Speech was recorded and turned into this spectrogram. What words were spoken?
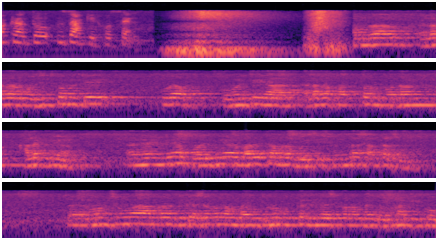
আক্রান্ত জাকির হোসেন। আমরা এলাকার মসজিদ কমিটি, পুরো কমিটি আর এলাকার প্রাক্তন প্রধান খালেদ মিয়া মিয়া, ফরিদ মিয়ার বাড়িতে আমরা বসি সন্ধ্যা সাতটার সময়। তো এমন সময় আমরা জিজ্ঞাসা করলাম, ভাই, কোনো পক্ষে জিজ্ঞাসা করলাম, ভাই, ঘটনা কী কো?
